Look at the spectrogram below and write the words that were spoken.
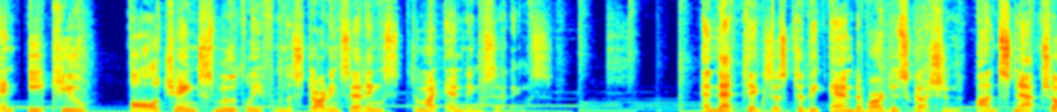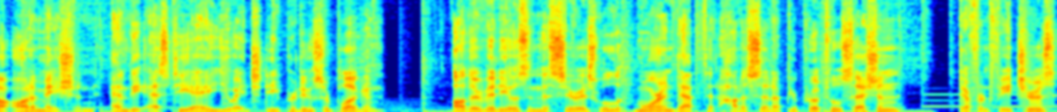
and EQ all change smoothly from the starting settings to my ending settings. And that takes us to the end of our discussion on Snapshot Automation and the STA UHD Producer plugin. Other videos in this series will look more in depth at how to set up your Pro Tools session, different features,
